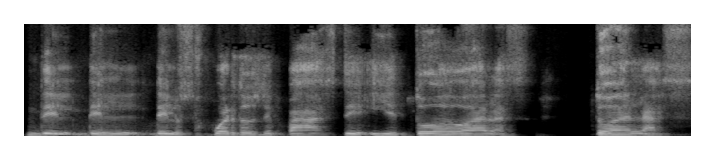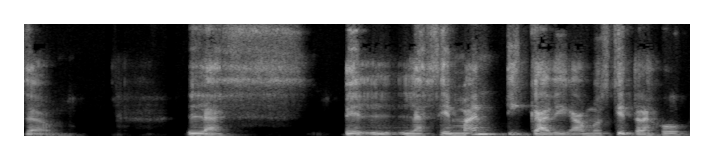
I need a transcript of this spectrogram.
de, los acuerdos de paz y de todas las, todas las, ah, las, la semántica, digamos, que trajo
